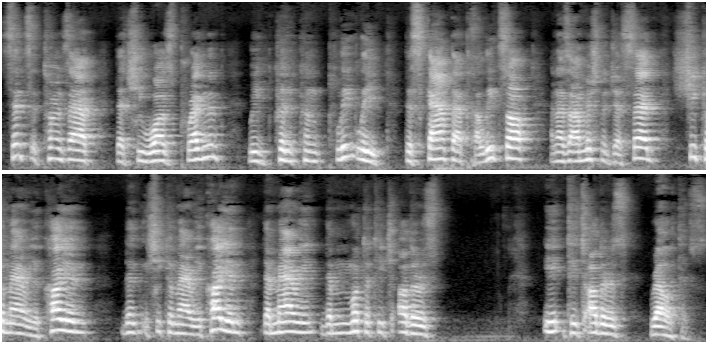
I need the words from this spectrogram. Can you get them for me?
since it turns out that she was pregnant, we can completely discount that chalitza, and as our Mishnah just said, she can marry a kohen, she can marry a kohen, they're marrying, the mutter teach others teach others relatives.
